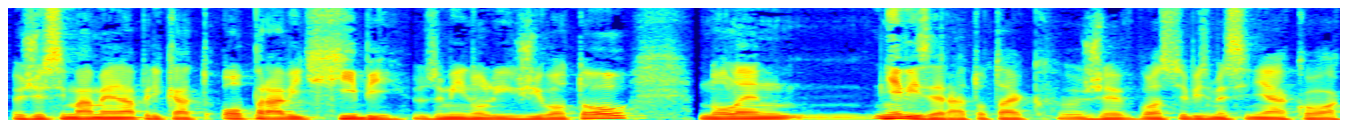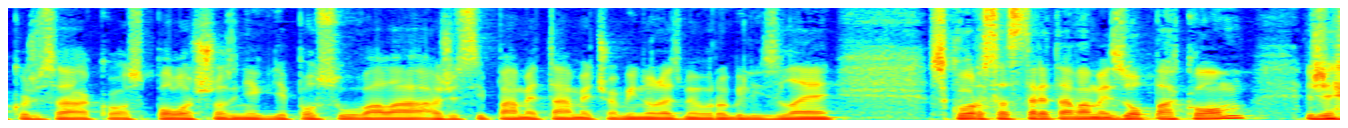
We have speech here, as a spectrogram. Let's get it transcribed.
že si máme napríklad opraviť chyby z minulých životov, no len nevyzerá to tak, že vlastne by sme si nejako, akože sa ako spoločnosť niekde posúvala a že si pamätáme, čo minule sme urobili zlé. Skôr sa stretávame s opakom, že,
